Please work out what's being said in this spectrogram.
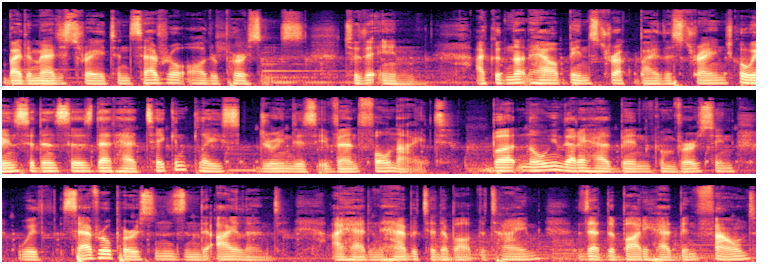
by the magistrate and several other persons to the inn. I could not help being struck by the strange coincidences that had taken place during this eventful night. But knowing that I had been conversing with several persons in the island, I had inhabited about the time that the body had been found,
